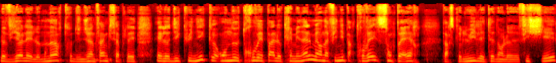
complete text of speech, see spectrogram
le, viol et le meurtre d'une jeune femme qui s'appelait Elodie Kunik. On ne trouvait pas le criminel, mais on a fini par trouver son père, parce que lui, il était dans le fichier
